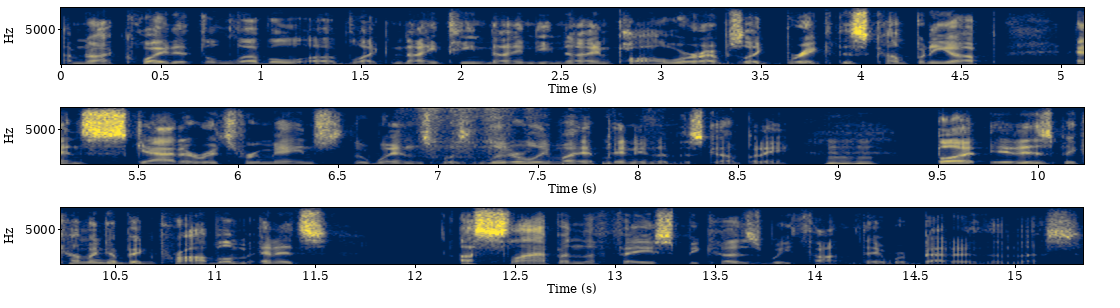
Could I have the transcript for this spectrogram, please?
I'm not quite at the level of like 1999, Paul, where I was like, break this company up and scatter its remains to the winds. Was literally my opinion of this company Mhm. but it is becoming a big problem and it's a slap in the face because we thought they were better than this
